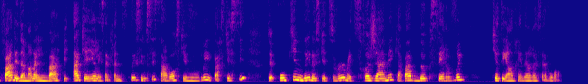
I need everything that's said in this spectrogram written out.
faire des demandes à l'univers puis accueillir les synchronicités, c'est aussi savoir ce que vous voulez. Parce que si tu n'as aucune idée de ce que tu veux, mais tu ne seras jamais capable d'observer que tu es en train de le recevoir.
